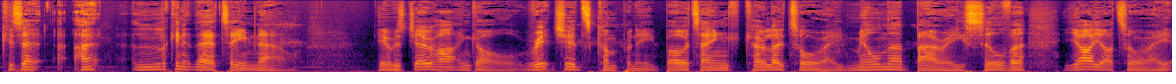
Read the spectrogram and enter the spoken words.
Because uh, I, looking at their team now, it was Joe Hart in goal, Richards, Kompany, Boateng, Kolo Toure, Milner, Barry, Silva, Yaya Toure,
